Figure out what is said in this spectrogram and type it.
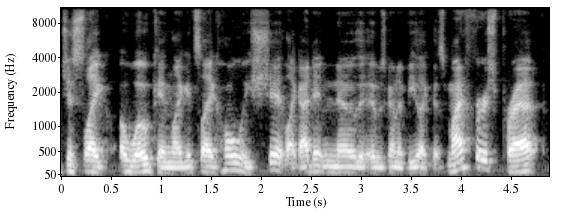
just like awoken. Like it's like, holy shit, like I didn't know that it was going to be like this. My first prep,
